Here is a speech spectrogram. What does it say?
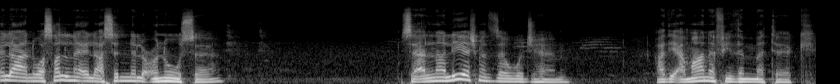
إلى أن وصلنا إلى سن العنوسة. سألنا ليش ما تزوجهن؟ هذه أمانة في ذمتك.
